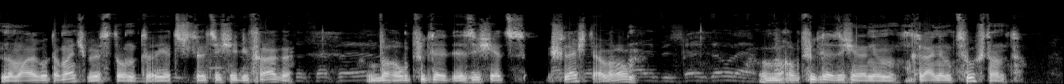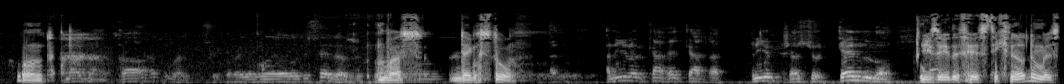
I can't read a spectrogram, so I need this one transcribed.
normaler guter Mensch bist. Und äh, jetzt stellt sich hier die Frage, warum fühlt er sich jetzt schlechter? Warum? Warum fühlt er sich in einem kleinen Zustand? Und was denkst du? Ich sehe, dass es nicht in Ordnung ist.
